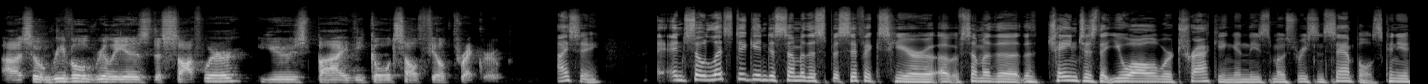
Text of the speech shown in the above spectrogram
Uh, so REvil really is the software used by the Gold Southfield threat group. I see. And so let's dig into some of the specifics here of some of the, the changes that you all were tracking in these most recent samples. Can you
